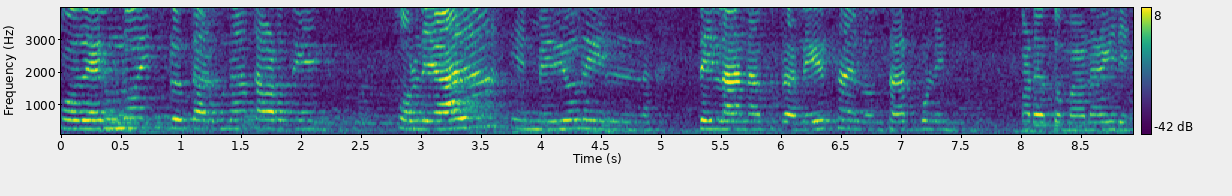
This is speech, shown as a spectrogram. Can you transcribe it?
Poder uno disfrutar una tarde soleada en medio de la naturaleza, de los árboles, para tomar aire.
